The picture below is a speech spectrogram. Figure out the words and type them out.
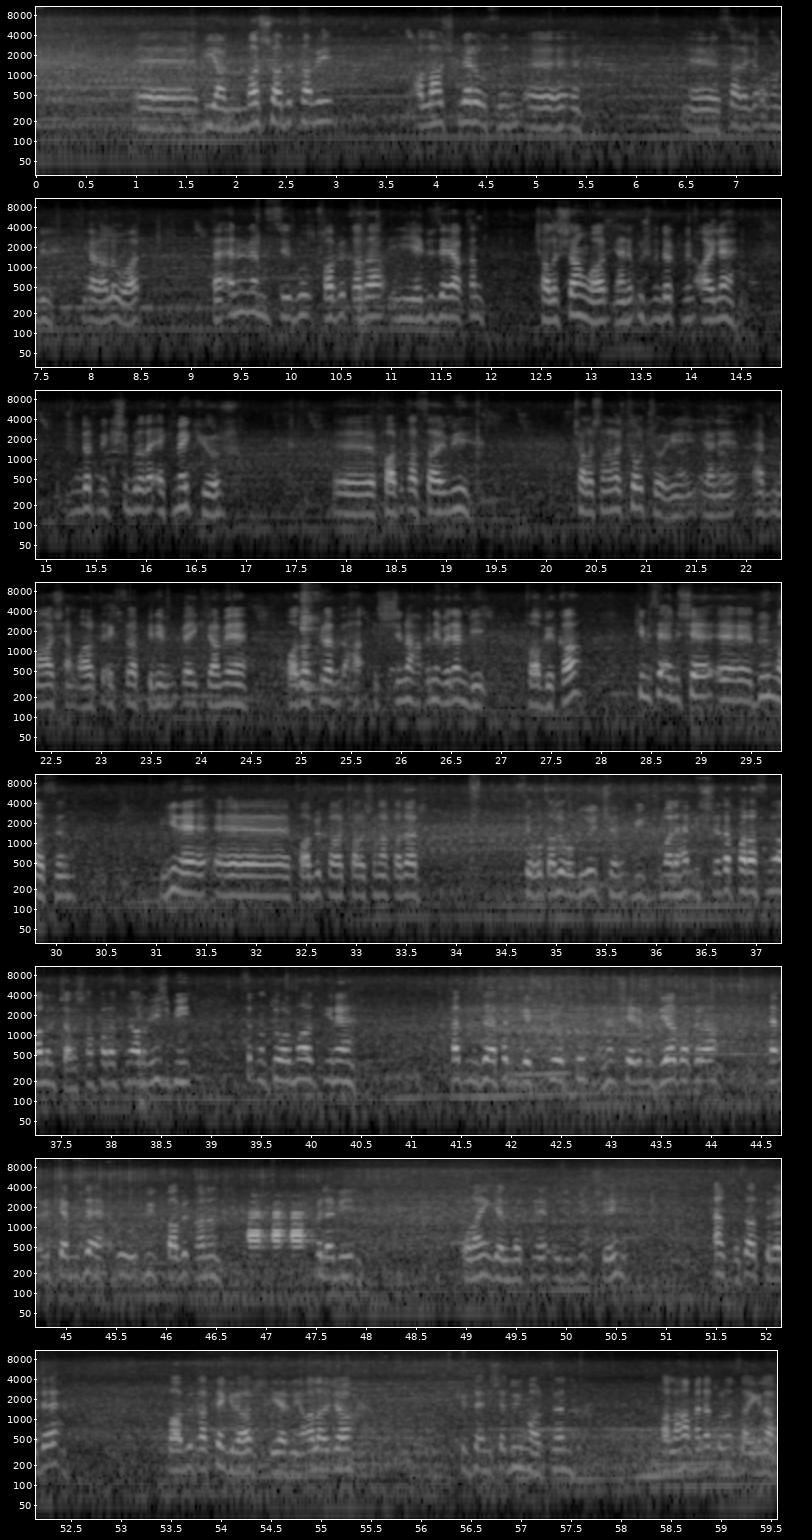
e, bir yangın başladı tabi. Allah'a şükürler olsun e, e, sadece onun bir yaralı var. Ve en önemlisi bu fabrikada 700'e yakın çalışan var. Yani 3000-4000 aile, 3000-4000 kişi burada ekmek yiyor. E, fabrika sahibi çalışanlara çok çok iyi. Yani hem maaş hem artı ekstra prim ve ikramiye fazlasıyla işçinin hakkını veren bir fabrika. Kimse endişe e, duymasın. Yine e, fabrika çalışana kadar sigortalı olduğu için büyük ihtimalle hem işçiler de parasını alır, çalışan parasını alır. Hiçbir sıkıntı olmaz. Yine hepimize efendim geçmiş olsun. Hem şehrimiz Diyarbakır'a hem ülkemize bu büyük fabrikanın böyle bir olayın gelmesine üzücü bir şey. En kısa sürede fabrika tekrar yerini alacak. Kimse endişe duymasın. Allah'a emanet olun saygılar.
